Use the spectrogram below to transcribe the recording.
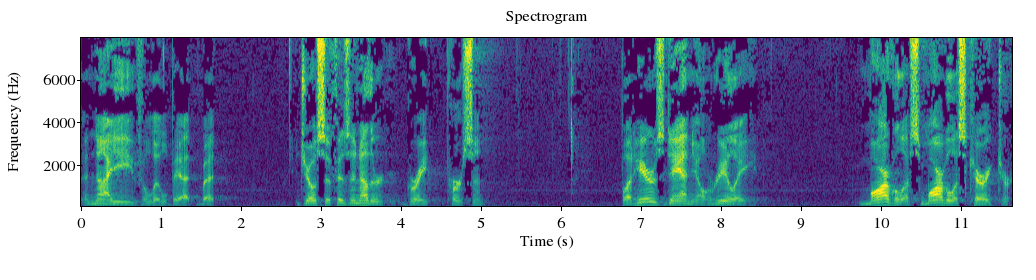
naive a little bit, but Joseph is another great person. But here's Daniel, really marvelous, marvelous character.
